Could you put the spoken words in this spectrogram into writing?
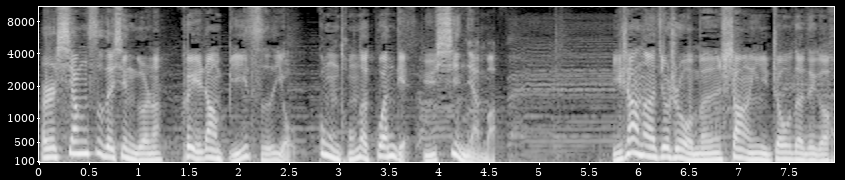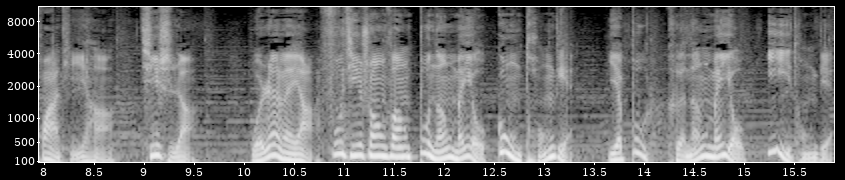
而相似的性格呢，可以让彼此有共同的观点与信念吧。以上呢就是我们上一周的这个话题哈。其实啊，我认为啊，夫妻双方不能没有共同点，也不可能没有异同点。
